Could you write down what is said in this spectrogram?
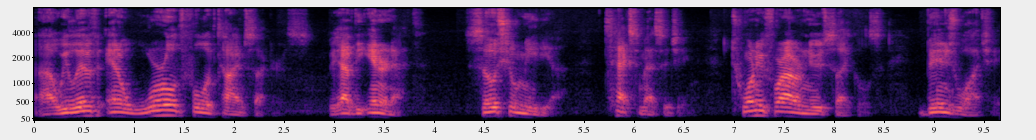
Uh, we live in a world full of time suckers. We have the internet, social media, text messaging, 24 hour news cycles, binge watching.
